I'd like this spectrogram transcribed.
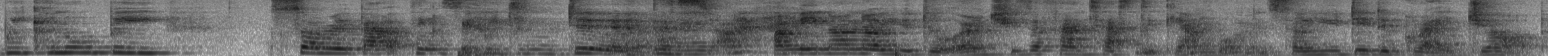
we can all be sorry about things that we didn't do. I, mean, I know your daughter, and she's a fantastic young woman, so you did a great job.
